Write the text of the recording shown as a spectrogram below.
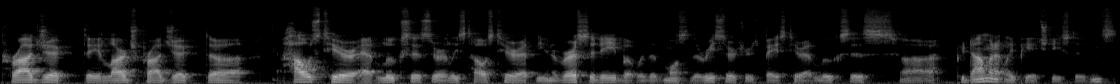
project, a large project. Uh, housed here at LUCSUS, or at least housed here at the university, but with the, most of the researchers based here at LUCSUS, uh, predominantly PhD students.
